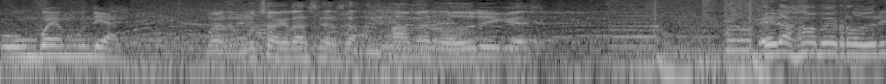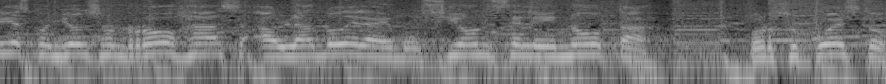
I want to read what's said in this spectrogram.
un buen mundial. Bueno, muchas gracias a James Rodríguez. Era James Rodríguez con Johnson Rojas hablando de la emoción, se le nota. Por supuesto,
